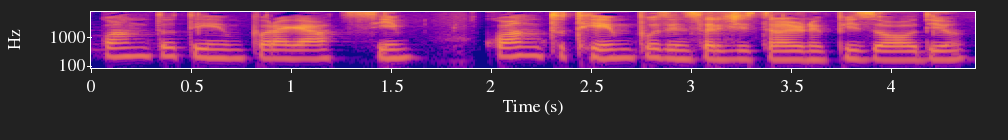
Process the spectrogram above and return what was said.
Quanto tempo ragazzi, quanto tempo senza registrare un episodio.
